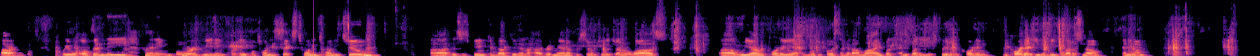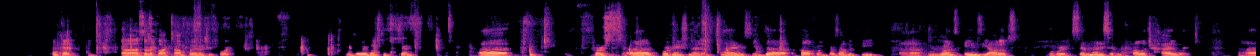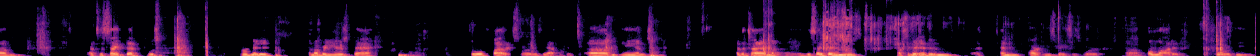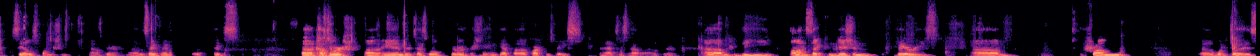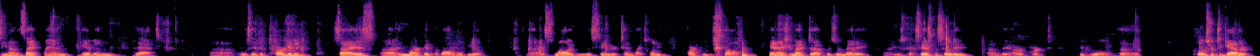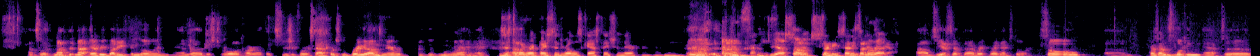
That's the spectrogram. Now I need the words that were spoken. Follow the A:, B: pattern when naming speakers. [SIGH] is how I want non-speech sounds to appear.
A: All right, we will open the planning board meeting for April 26, 2022. Uh, This is being conducted in a hybrid manner pursuant to the general laws. Uh, We are recording it and we'll be posting it online, but anybody is free to recording, record it. You just need to let us know. Anyone? Okay, Uh, seven o'clock, town planners report.
B: Thank you very much, Mr. Chair. First, uh, coordination item. I received a call from Farzan Mufid, uh, who runs A and Z Autos over at seven ninety-seven College Highway. Um, That's a site that was permitted a number of years back. Joel Files uh, was the applicant, um, and at the time, uh, the site plan was uh, submitted and uh, ten parking spaces were uh, allotted for the sales function out there. Uh, the site plan picks uh, customer uh, and accessible, or I should say, handicap uh, parking space and access out, out there. Um, the on-site condition varies um, from uh, what uh, is seen on the site plan, given that uh, we'll say the targeted size and market of automobile uh, is smaller than the standard 10 by 20 parking stall. And as you might uh, presume at a uh, used car sales facility, uh, they are parked, if you will, uh, closer together. And so not that not everybody can go in and uh, just roll a car out. That's usually for a staff person to bring it out into the air where people can move around, right?
C: Is this the one right by Cinderella's gas station there?
D: Sunny. [LAUGHS]
E: Yes,
B: Oh,
E: it is.
C: Sunny, Sunny.
B: Sunny,
E: Correct.
B: Um, so yes, yep, uh, right, right next door. So, um, President was looking at, uh,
